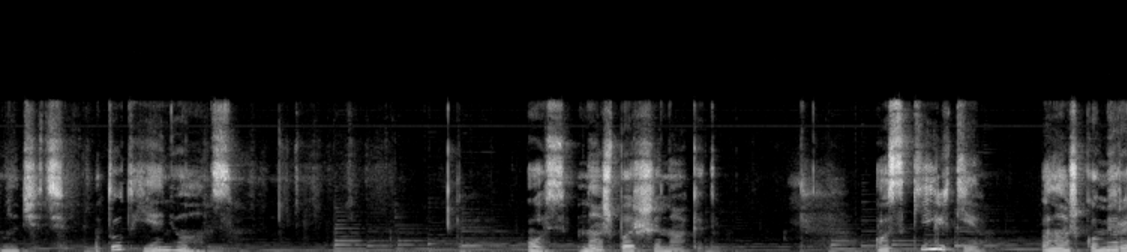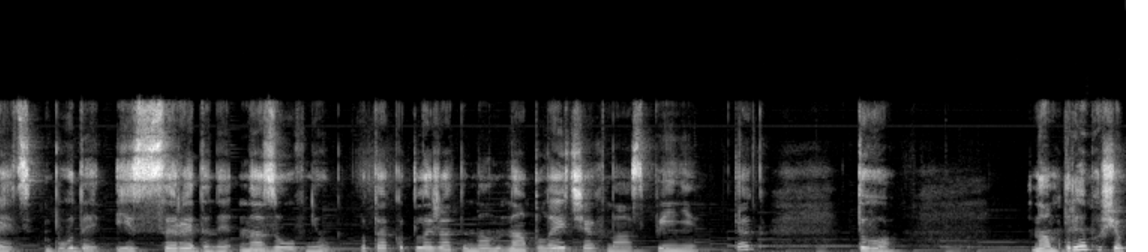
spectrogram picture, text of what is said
Значить, тут є нюанс. Ось наш перший накид. Оскільки наш комірець буде із середини назовню, отак от лежати на на плечах, на спині, так? то нам треба, щоб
